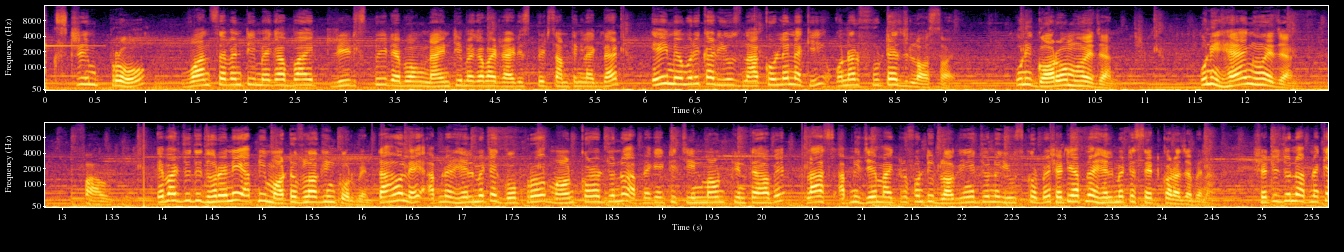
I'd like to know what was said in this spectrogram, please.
Extreme Pro one seventy megabyte read speed এবং ninety megabyte write speed something like that এই মেমোরি কার্ড ইউজ না করলে নাকি ওনার ফুটেজ লস হয়। উনি গরম হয়ে যান। উনি হ্যাং হয়ে যান। ফাউল এবার যদি ধরে নিই আপনি মোটো ভ্লগিং করবেন, তাহলে আপনার হেলমেটে গোপ্রো মাউন্ট করার জন্য আপনাকে একটি চিন মাউন্ট কিনতে হবে। প্লাস আপনি যে মাইক্রোফোনটি ব্লগিংয়ের জন্য ইউজ করবেন, সেটি আপনার হেলমেটে সেট করা যাবে না। সেটির জন্য আপনাকে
